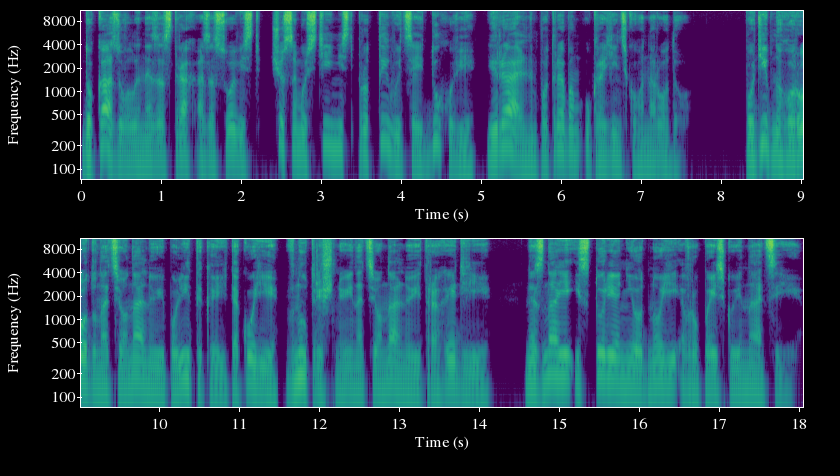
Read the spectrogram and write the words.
доказували не за страх, а за совість, що самостійність противиться й духові і реальним потребам українського народу. Подібного роду національної політики і такої внутрішньої національної трагедії не знає історія ні одної європейської нації.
